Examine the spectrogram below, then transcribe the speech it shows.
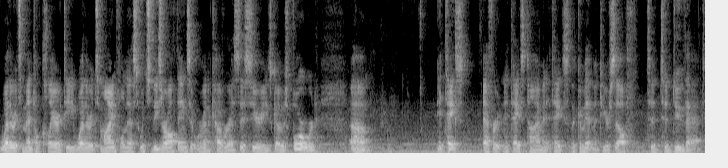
whether it's mental clarity, whether it's mindfulness, which these are all things that we're going to cover as this series goes forward. Um, it takes effort and it takes time and it takes the commitment to yourself to, to do that.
